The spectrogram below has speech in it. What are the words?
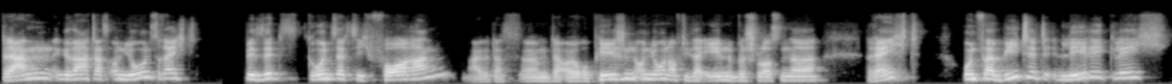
dann gesagt, das Unionsrecht besitzt grundsätzlich Vorrang, also das ähm, der Europäischen Union auf dieser Ebene beschlossene Recht und verbietet lediglich,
